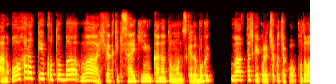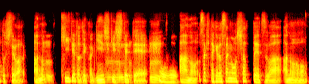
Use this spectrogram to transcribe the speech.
あの、オワハラっていう言葉は比較的最近かなと思うんですけど、僕は確かにこれちょこちょこ言葉としては、あの、うん聞いてたというか認識してて、うん。おうおうあの、さっき武田さんがおっしゃったやつは、あの、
